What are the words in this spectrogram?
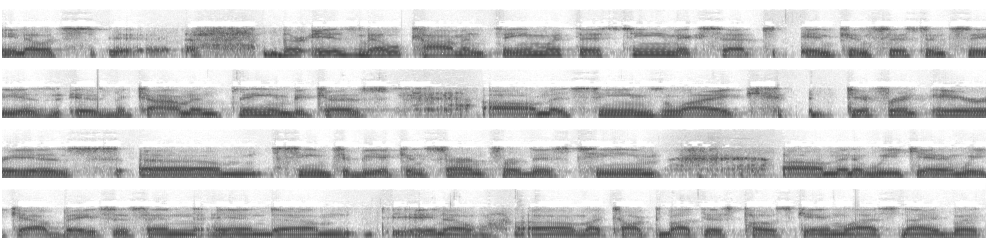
you know it's there is no common theme with this team except inconsistency is is the common theme because um, it seems like different areas um, seem to be a concern for this team um, in a week in and week out basis, and and um, you know um, I talked about this post game last night, but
